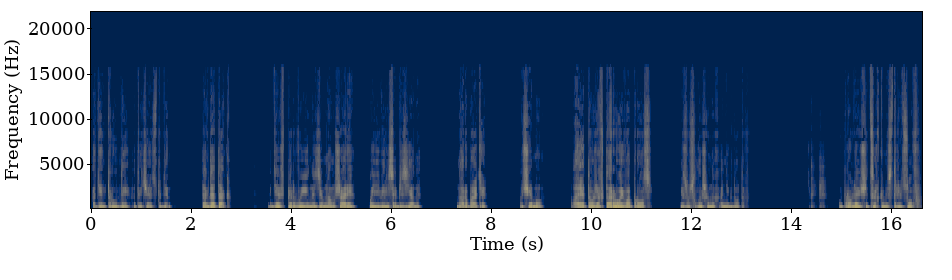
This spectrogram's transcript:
«Один трудный», — отвечает студент. «Тогда так. Где впервые на земном шаре появились обезьяны?» «На Арбате». «Почему?» «А это уже второй вопрос» из услышанных анекдотов. Управляющий цирками Стрельцов,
